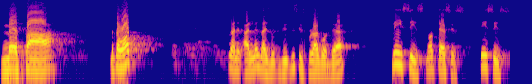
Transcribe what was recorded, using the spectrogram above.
Meta, meta what? I learned that this is word there. Thesis, not thesis. Thesis.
